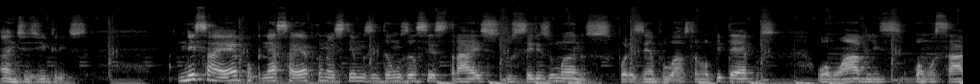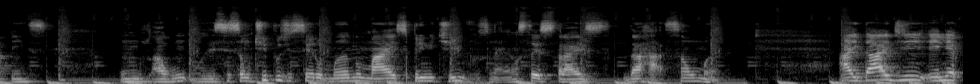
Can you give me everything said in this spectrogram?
antes de Cristo. Nessa época, nessa época nós temos então os ancestrais dos seres humanos, por exemplo, o Australopithecus, o Homo habilis, Homo sapiens. Um, algum, esses são tipos de ser humano mais primitivos, né, ancestrais da raça humana. A idade, ele é,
